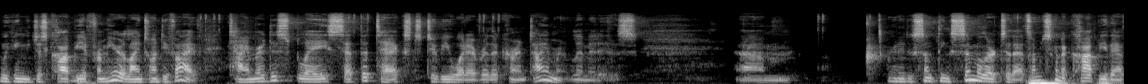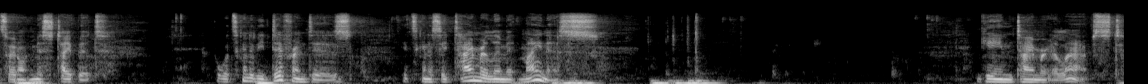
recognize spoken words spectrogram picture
We can just copy it from here, line 25. Timer display, set the text to be whatever the current time limit is. Um, we're going to do something similar to that. So I'm just going to copy that so I don't mistype it. But what's going to be different is it's going to say timer limit minus game timer elapsed.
